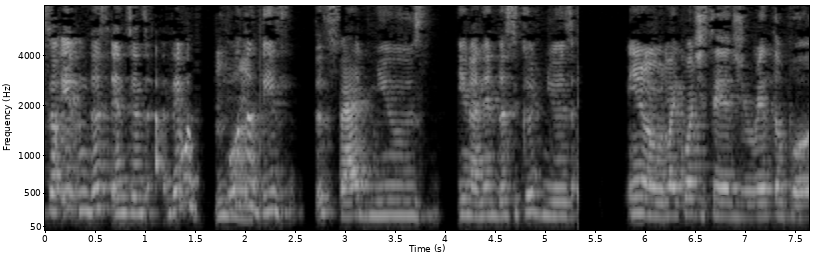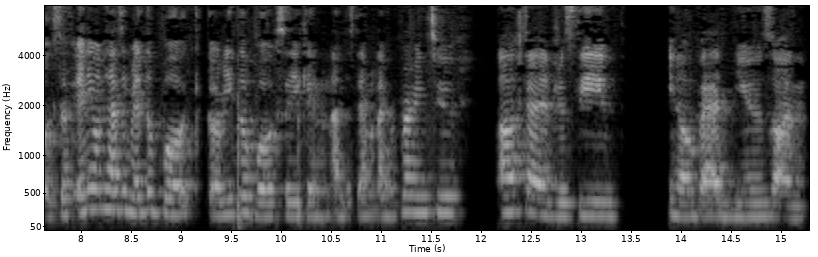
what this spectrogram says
So in this instance, there was mm-hmm. both of these, this bad news, you know, and then this good news you know, like what you said, you read the book. So if anyone hasn't read the book, go read the book so you can understand what I'm referring to. After I had received, you know, bad news on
